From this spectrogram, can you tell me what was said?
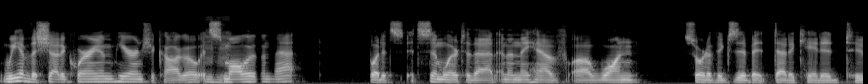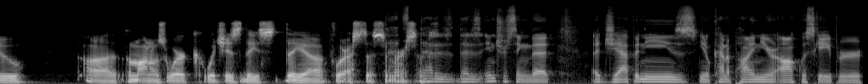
We have the Shedd Aquarium here in Chicago. It's mm-hmm. smaller than that but it's it's similar to that. And then they have uh, one sort of exhibit dedicated to uh, Amano's work, which is these the uh, Florestas submersas. That is that is interesting that a Japanese you know kind of pioneer aquascaper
